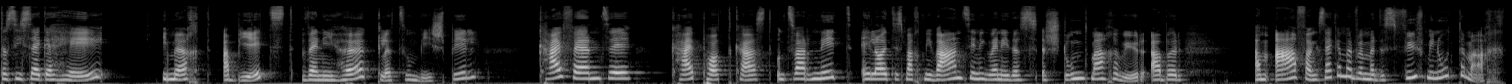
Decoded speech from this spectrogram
dass ich sage, hey, ich möchte ab jetzt, wenn ich hökle zum Beispiel, kein Fernsehen, kein Podcast. Und zwar nicht, hey Leute, es macht mich wahnsinnig, wenn ich das eine Stunde machen würde, aber am Anfang, sagen wir, wenn man das fünf Minuten macht,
